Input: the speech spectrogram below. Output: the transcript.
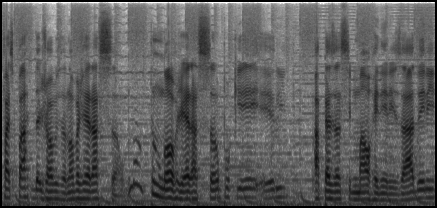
faz parte dos jogos da nova geração. Não tão nova geração, porque ele, apesar de ser mal renderizado, ele,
